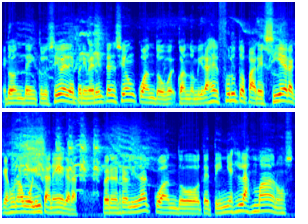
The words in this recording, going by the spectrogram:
Donde inclusive de primera intención cuando, cuando miras el fruto pareciera que es una bolita negra, pero en realidad cuando te tiñes las manos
